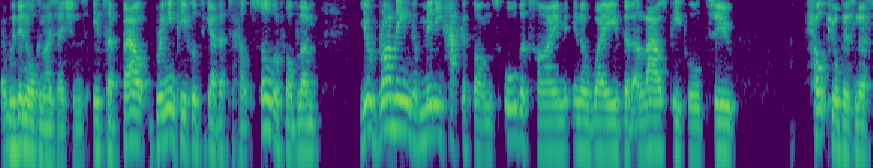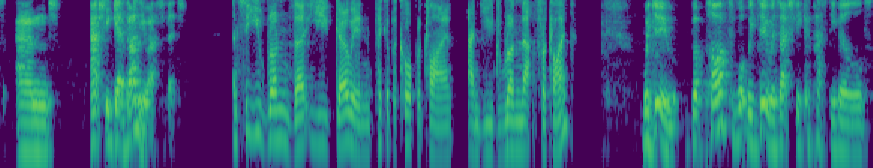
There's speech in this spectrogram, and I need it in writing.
within organizations. It's about bringing people together to help solve a problem. You're running mini hackathons all the time in a way that allows people to help your business and actually get value out of it. And so you run that, you go in, pick up a corporate client, and you'd run that for a client? We do, but part of what we do is actually capacity build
